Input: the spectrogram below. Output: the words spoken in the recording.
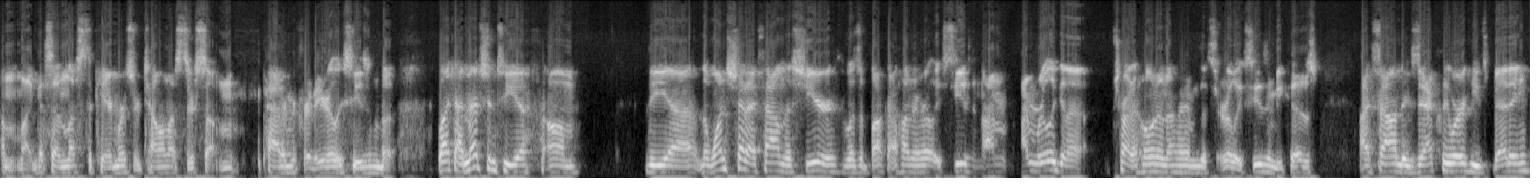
um, like I said, unless the cameras are telling us there's something patterned for the early season. But like I mentioned to you, um, the uh, the one shed I found this year was a buck I hunted early season. I'm I'm really gonna try to hone in on him this early season because I found exactly where he's bedding.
